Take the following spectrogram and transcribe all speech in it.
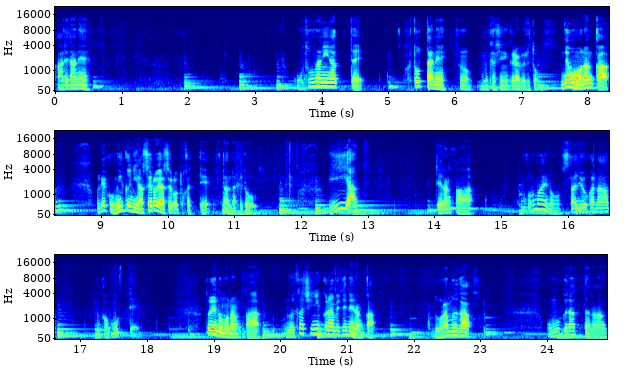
あれだね。大人になって太ったね。その昔に比べると。でもなんか結構みーくんに痩せろ痩せろとか言ってたんだけどいいやってなんかこの前のスタジオかななんか思って。というのもなんか昔に比べてねなんかドラムが重くなったなっ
